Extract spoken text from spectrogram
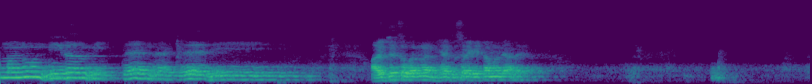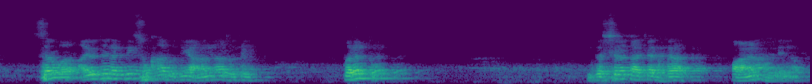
म्हणून निरमित नगरी. अयोध्येचं वर्णन ह्या दुसऱ्या गीतामध्ये आलंय. सर्व अयोध्या नगरी सुखात होती आनंदात होती. परंतु दशरथाच्या घरात पाळणं हल्लेलं नव्हतं.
